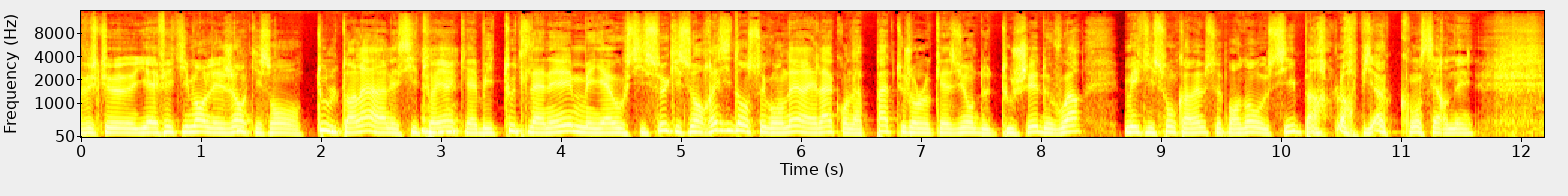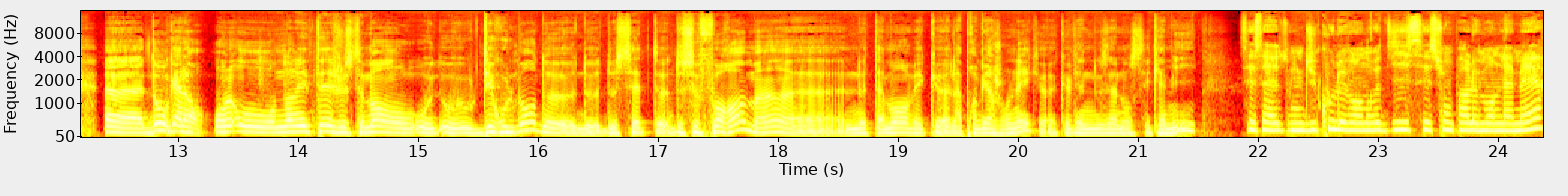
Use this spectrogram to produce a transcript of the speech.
puisque il y a effectivement les gens qui sont tout le temps là, hein, les citoyens Mhm. qui habitent toute l'année, mais il y a aussi ceux qui sont en résidence secondaire et là qu'on n'a pas toujours l'occasion de toucher, de voir, mais qui sont quand même cependant aussi par leurs biens concernés. Euh, donc alors, on, on en était justement au, au déroulement de, de, de cette, de ce forum, hein, euh, notamment avec euh, la première journée que, que vient de nous annoncer Camille. C'est ça. Donc du coup, le vendredi, session Parlement de la mer,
